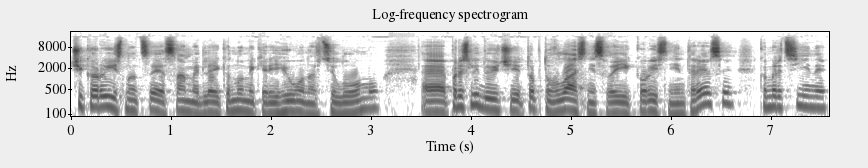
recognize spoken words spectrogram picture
чи корисно це саме для економіки регіону в цілому, е, переслідуючи, тобто власні свої корисні інтереси комерційні,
